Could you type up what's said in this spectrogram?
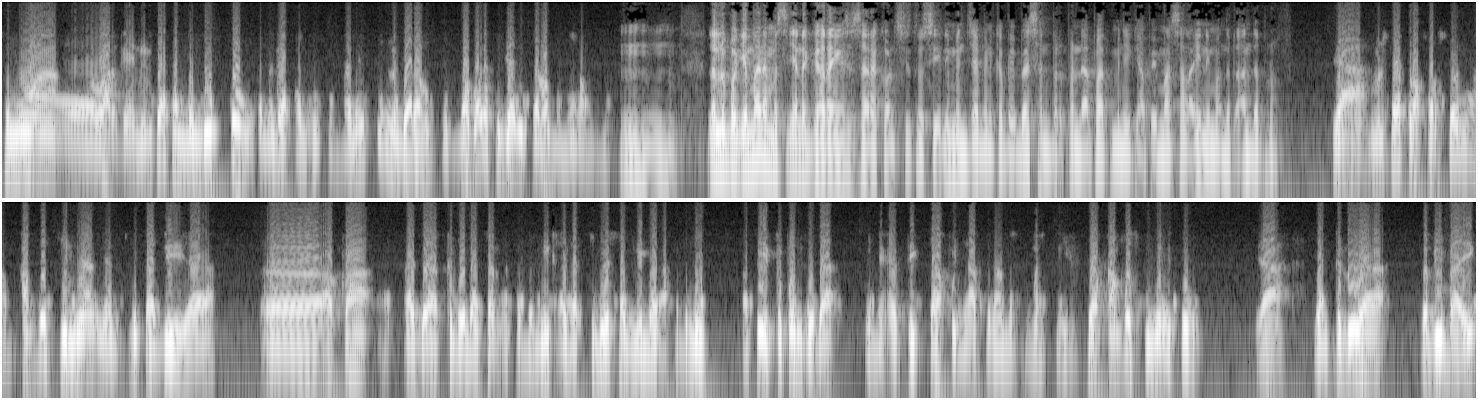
semua eh, warga Indonesia akan mendukung penegakan hukum karena itu negara hukum. Nggak boleh terjadi teror meneror. Mhm. Lalu bagaimana mestinya negara yang secara konstitusi ini menjamin kebebasan berpendapat menyikapi masalah ini menurut Anda, Prof? Ya, menurut saya proporsional. Punya yang disebut tadi ya, eh, apa ada kebebasan akademik, ada kebebasan mimbar akademik. Tapi itu pun tidak punya etika, punya aturan masing-masing. Tiap kampus punya itu. Ya, yang kedua lebih baik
